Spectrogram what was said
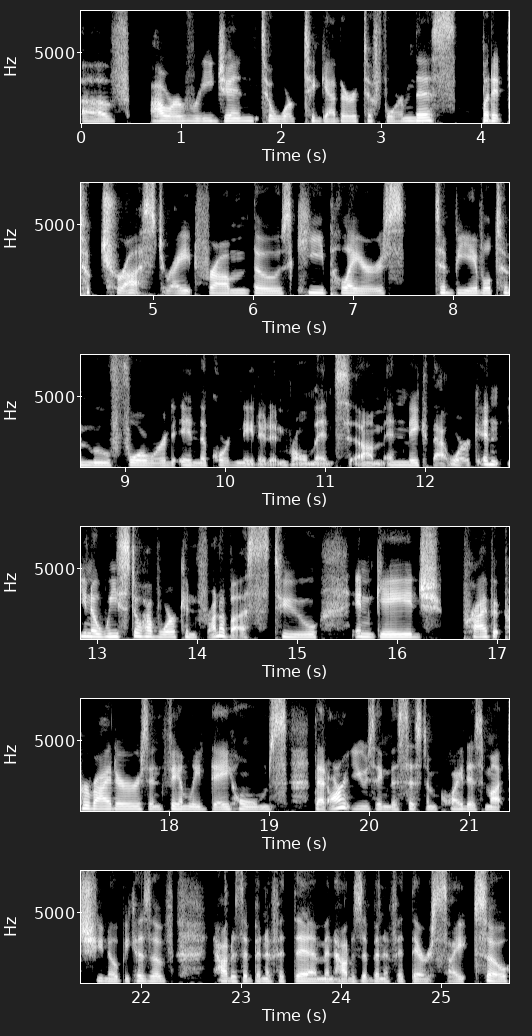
of our region to work together to form this. But it took trust, right, from those key players to be able to move forward in the coordinated enrollment um, and make that work. And, you know, we still have work in front of us to engage private providers and family day homes that aren't using the system quite as much, you know, because of how does it benefit them and how does it benefit their site. So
